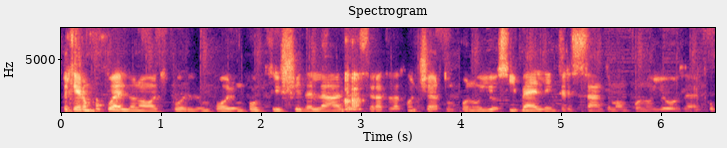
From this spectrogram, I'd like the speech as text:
perché era un po' quello, no? Tipo un po', un po il cliché della, della, serata da concerto, un po' noiosi, bella, interessante, ma un po' noiosa, ecco.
